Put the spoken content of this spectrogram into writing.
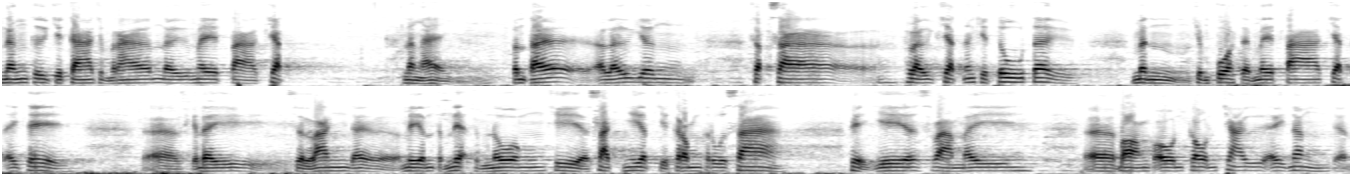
ហ្នឹងគឺជាការចម្រើននៅមេត្តាចិត្តហ្នឹងឯងប៉ុន្តែឥឡូវយើង សិក្សាផ្លូវចិត្តហ្នឹងជាទូទៅមិនចំពោះតែមេត្តាចិត្តអីទេក្តីស្រឡាញ់ដែលមានតំណាក់ទំនងជាសាច់ញាតិជាក្រុមគ្រួសារភរិយាស្វាមីបងប្អូនកូនចៅអីហ្នឹងចឹង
